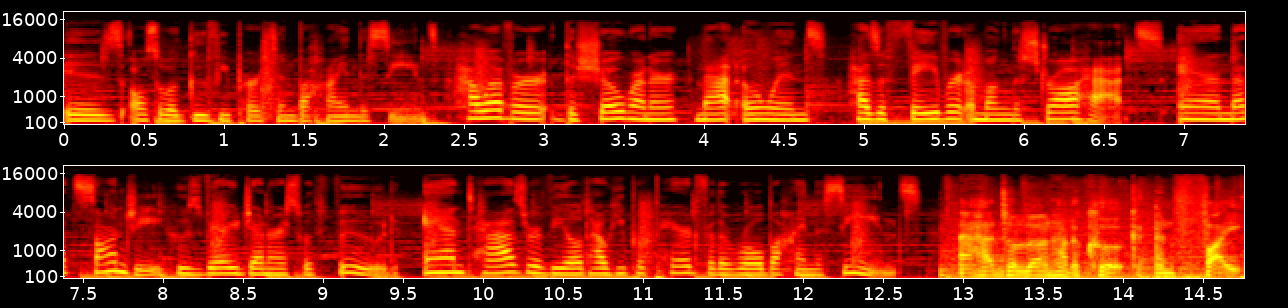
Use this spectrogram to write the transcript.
is also a goofy person behind the scenes. However, the showrunner, Matt Owens, has a favorite among the Straw Hats, and that's Sanji, who's very generous with food. And Taz revealed how he prepared for the role behind the scenes. I had to learn how to cook and fight.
